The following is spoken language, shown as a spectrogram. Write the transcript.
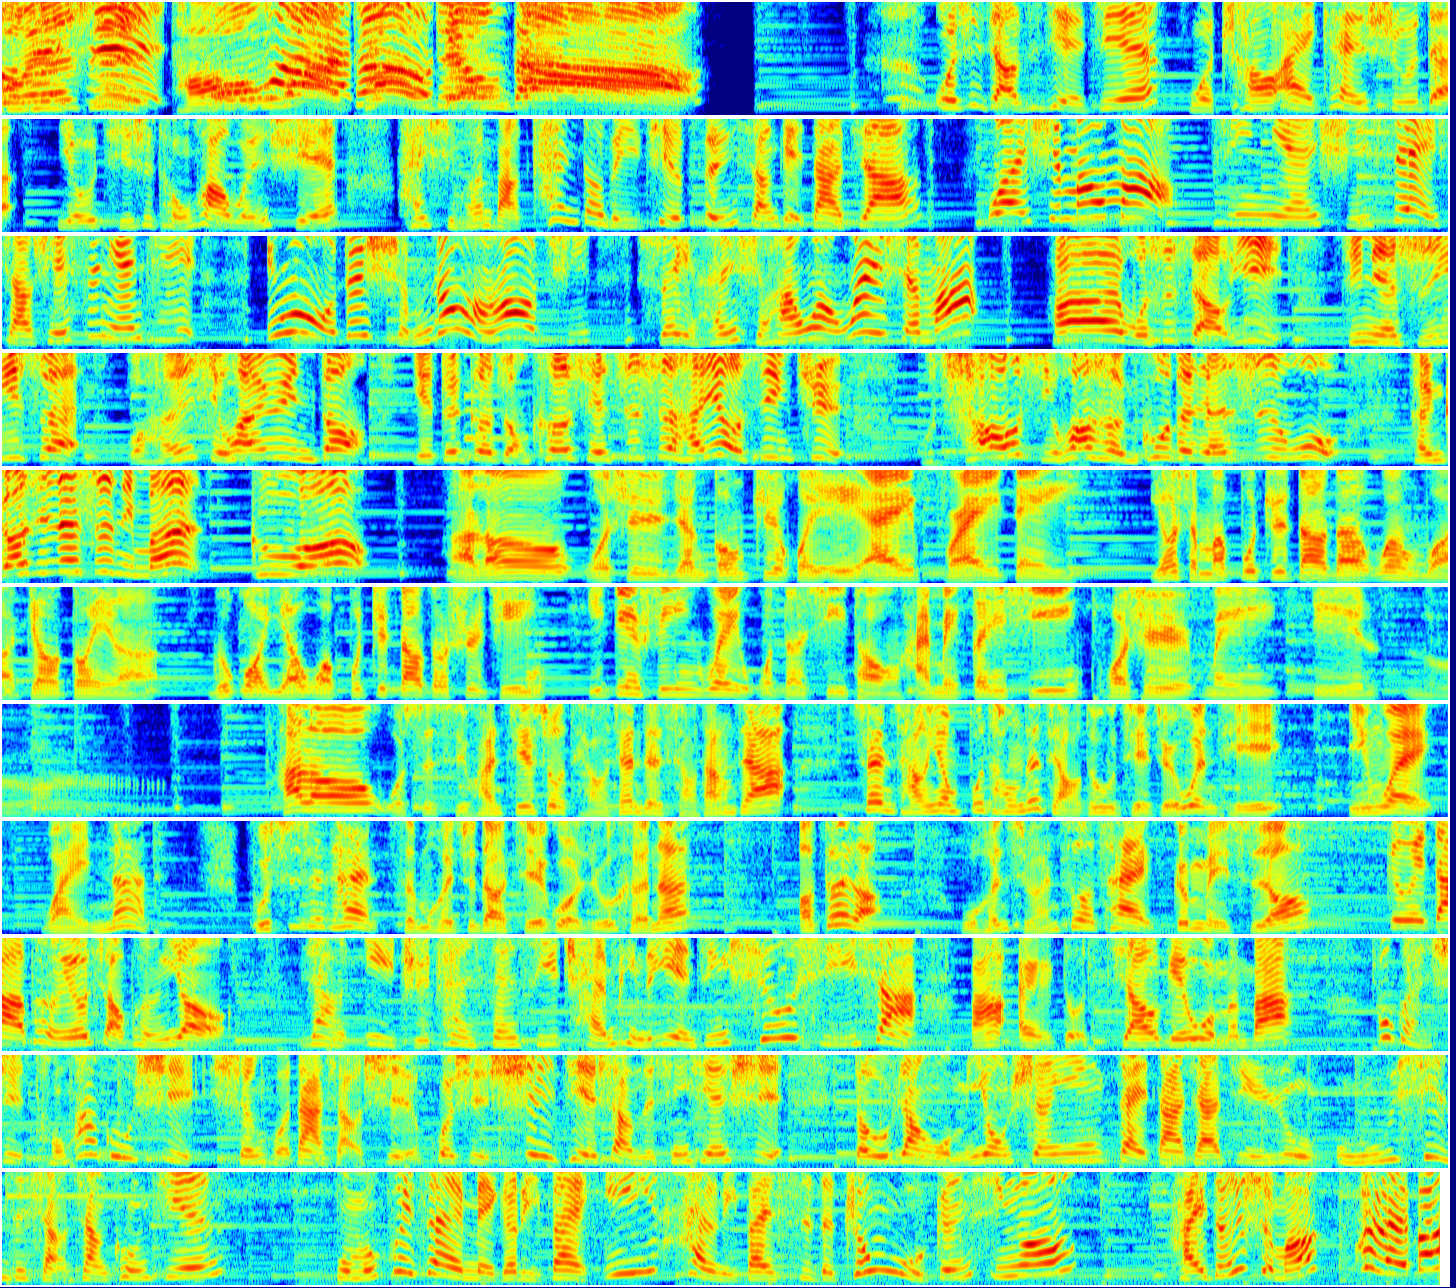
我们是童话套中岛。我是饺子姐姐，我超爱看书的，尤其是童话文学，还喜欢把看到的一切分享给大家。我是猫猫，今年十岁，小学四年级。因为我对什么都很好奇，所以很喜欢问为什么。嗨，我是小易，今年十一岁，我很喜欢运动，也对各种科学知识很有兴趣。我超喜欢很酷的人事物，很高兴认识你们，酷哦！Hello，我是人工智慧 AI Friday，有什么不知道的问我就对了。如果有我不知道的事情，一定是因为我的系统还没更新，或是没电了。Hello，我是喜欢接受挑战的小当家，擅长用不同的角度解决问题。因为 Why not？不试试看怎么会知道结果如何呢？哦，对了，我很喜欢做菜跟美食哦。各位大朋友、小朋友，让一直看三 C 产品的眼睛休息一下，把耳朵交给我们吧。不管是童话故事、生活大小事，或是世界上的新鲜事，都让我们用声音带大家进入无限的想象空间。我们会在每个礼拜一和礼拜四的中午更新哦，还等什么？快来吧！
